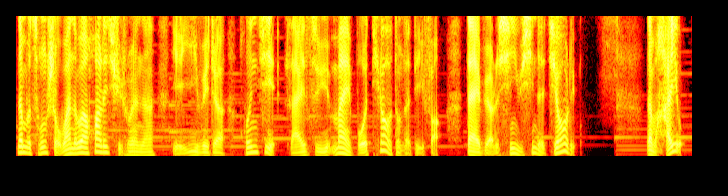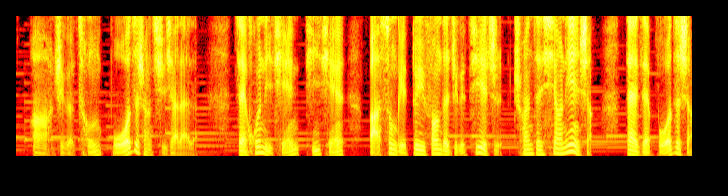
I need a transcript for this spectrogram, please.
那么从手腕的腕花里取出来呢，也意味着婚戒来自于脉搏跳动的地方，代表着心与心的交流。那么还有啊，这个从脖子上取下来的，在婚礼前提前把送给对方的这个戒指穿在项链上，戴在脖子上，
